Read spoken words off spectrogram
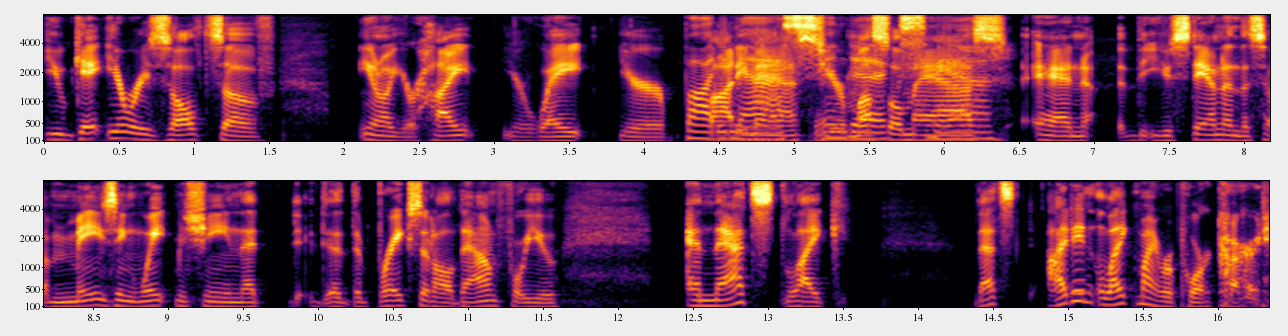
you get your results of you know your height, your weight, your Body body, mass mass, your muscle index, mass, and th- you stand on this amazing weight machine that, that that breaks it all down for you, and that's like that's I didn't like my report card.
